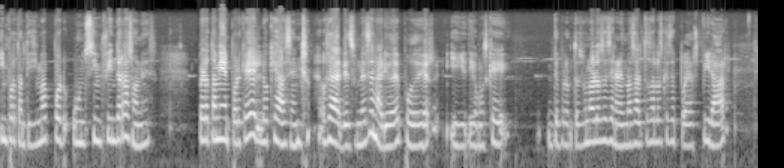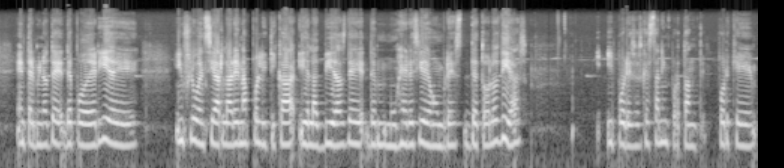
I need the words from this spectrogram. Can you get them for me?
importantísima por un sinfín de razones, pero también porque lo que hacen, o sea, es un escenario de poder y digamos que de pronto es uno de los escenarios más altos a los que se puede aspirar en términos de poder y de, influenciar la arena política y de las vidas de, mujeres y de hombres de todos los días. Y por eso es que es tan importante, porque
